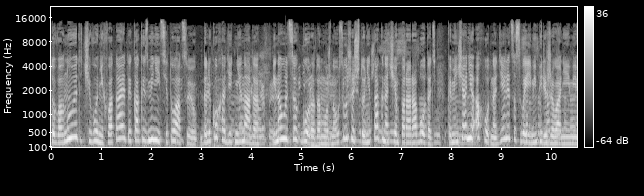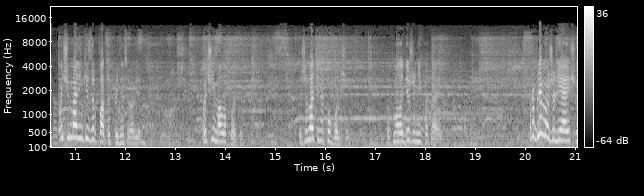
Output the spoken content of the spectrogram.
что волнует, чего не хватает и как изменить ситуацию. Далеко ходить не надо. И на улицах города можно услышать, что не так и над чем пора работать. Каменчане охотно делятся своими переживаниями. Очень маленькие зарплаты в Приднестровье. Очень мало платят. Желательно побольше. Вот молодежи не хватает. Проблема жилья еще.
